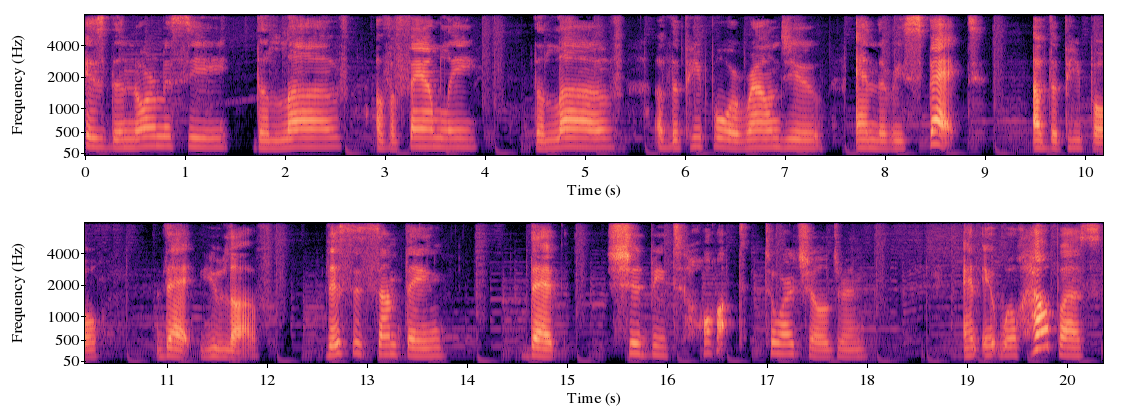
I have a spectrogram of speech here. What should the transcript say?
is the normacy, the love of a family, the love of the people around you, and the respect of the people that you love. This is something that should be taught to our children, and it will help us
